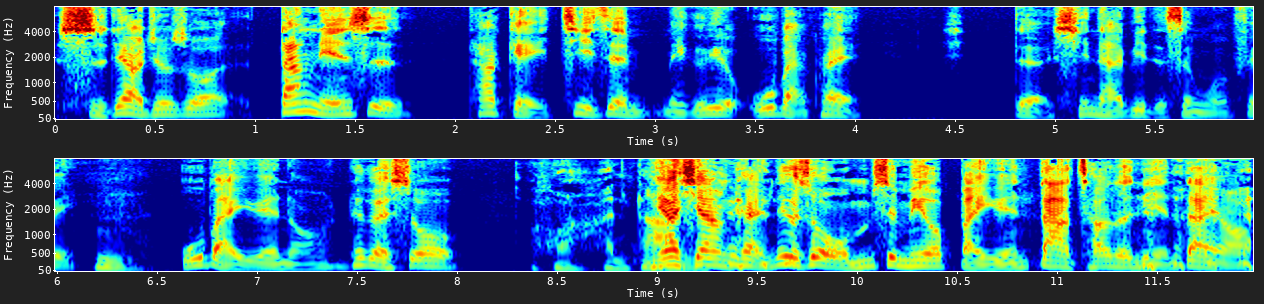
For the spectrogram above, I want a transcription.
史料，就是说，当年是。他给纪政每个月五百块的新台币的生活费，嗯，五百元哦，那个时候哇很大，你要想想看，那个时候我们是没有百元大钞的年代哦，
